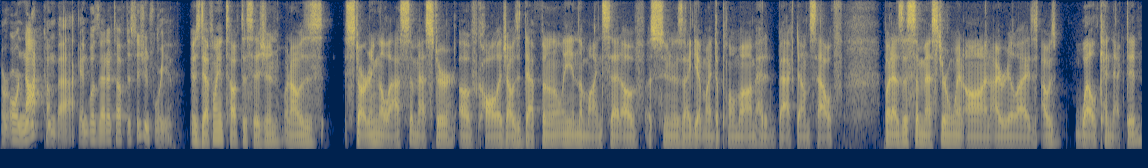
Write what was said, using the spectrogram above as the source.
or, or not come back? And was that a tough decision for you? It was definitely a tough decision. When I was starting the last semester of college, I was definitely in the mindset of as soon as I get my diploma, I'm headed back down south. But as the semester went on, I realized I was well connected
